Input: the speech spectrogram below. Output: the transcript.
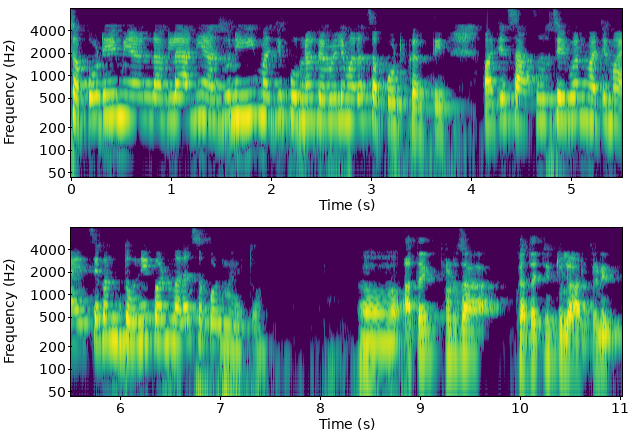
सपोर्टही मिळायला लागला आणि अजूनही माझी पूर्ण फॅमिली मला सपोर्ट करते. माझे सासरचे पण माझे माहेरचे पण दोन्हीकडून मला सपोर्ट मिळतो. आता एक थोडासा कदाचित तुला अडचणीत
